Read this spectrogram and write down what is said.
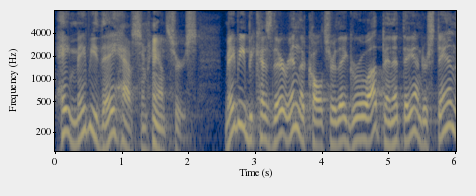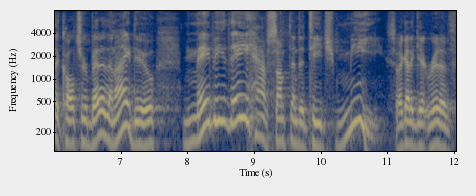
hey, maybe they have some answers. Maybe because they're in the culture, they grew up in it, they understand the culture better than I do. Maybe they have something to teach me. So I got to get rid of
